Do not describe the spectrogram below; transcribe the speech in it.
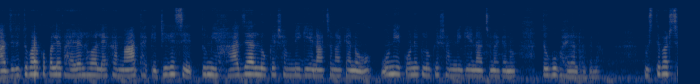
আর যদি তোমার কপালে ভাইরাল হওয়া লেখা না থাকে ঠিক আছে? তুমি হাজার লোকের সামনে গিয়ে নাচো না কেন? অনেক অনেক লোকের সামনে গিয়ে নাচো না কেন? তবু ভাইরাল হবে না। বুঝতে পারছ?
